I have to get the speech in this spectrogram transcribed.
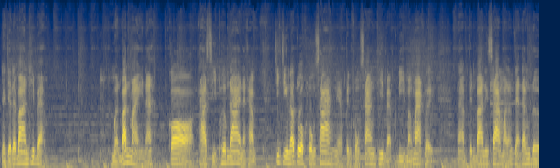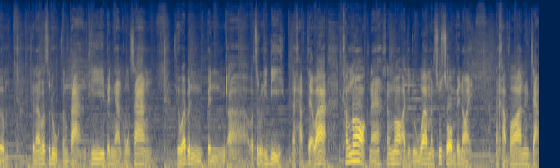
อยากจะได้บ้านที่แบบเหมือนบ้านใหม่นะก็ทาสีเพิ่มได้นะครับ จริง ๆ แล้วตัวโครงสร้างเนี่ยเป็นโครงสร้างที่แบบดีมากๆเลยนะเป็นบ้านที่สร้างมาตั้งแต่ดั้งเดิมฉะนั้นวัสดุต่างๆที่เป็นงานโครงสร้าง ถือว่าเป็นเป็นวัสดุที่ดีนะครับ แต่ว่าข้างนอกนะข้างนอกอาจจะดูว่ามันซุดโทมไปหน่อย นะครับเพราะว่าเนื่องจาก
